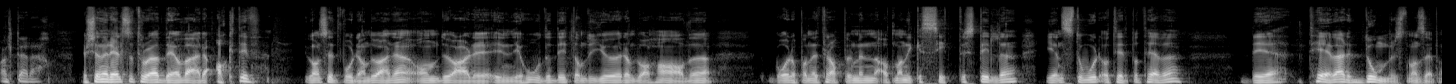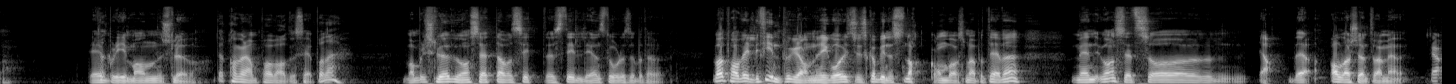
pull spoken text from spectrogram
alt det der. Generelt så tror jeg at det å være aktiv, uansett hvordan du er det, om du er det inni hodet ditt, om du gjør, om du har havet, går opp og ned trapper, men at man ikke sitter stille i en stol og titter på TV, det, TV er det dummeste man ser på. Det blir man sløv av. Det kommer an på hva du ser på, det. Man blir sløv uansett av å sitte stille i en stol og se på TV. Det var et par veldig fine programmer i går, hvis vi skal begynne å snakke om hva som er på TV. Men uansett så Ja, det, alle har skjønt hva jeg mener. Ja,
